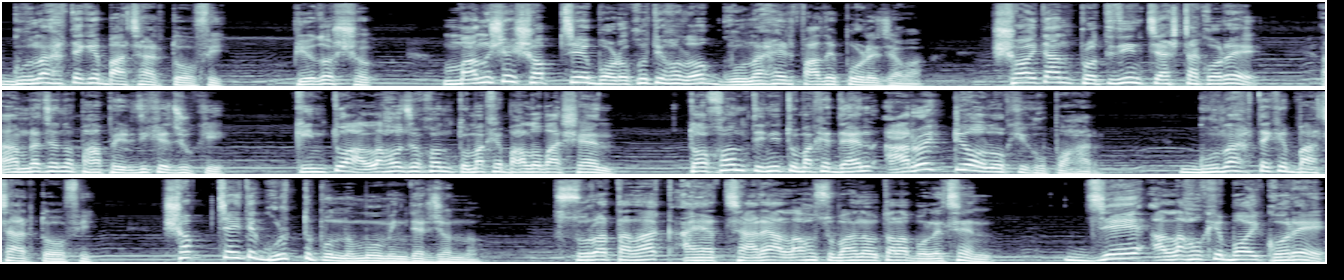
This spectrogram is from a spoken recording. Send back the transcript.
গুনাহ থেকে বাঁচার তৌফিক। প্রিয় দর্শক মানুষের সবচেয়ে বড় ক্ষতি হলো গুনাহের ফাঁদে পড়ে যাওয়া। শয়তান প্রতিদিন চেষ্টা করে, আমরা যেন পাপের দিকে ঝুঁকি। কিন্তু আল্লাহ যখন তোমাকে ভালোবাসেন, তখন তিনি তোমাকে দেন আরও একটি অলৌকিক উপহার। গুনাহ থেকে বাঁচার তৌফিক। সবচাইতে গুরুত্বপূর্ণ মুমিনদের জন্য। সুরা তালাক আয়াত চারে আল্লাহ সুবাহতালা বলেছেন, যে আল্লাহকে বয় করে,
